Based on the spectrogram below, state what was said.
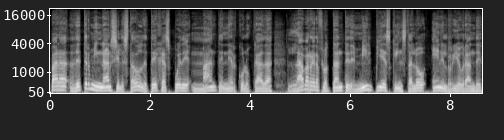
para determinar si el estado de Texas puede mantener colocada la barrera flotante de mil pies que instaló en el Río Grande.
